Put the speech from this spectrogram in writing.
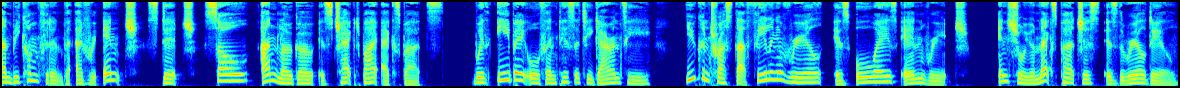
and be confident that every inch, stitch, sole, and logo is checked by experts. With eBay Authenticity Guarantee, you can trust that feeling of real is always in reach. Ensure your next purchase is the real deal.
